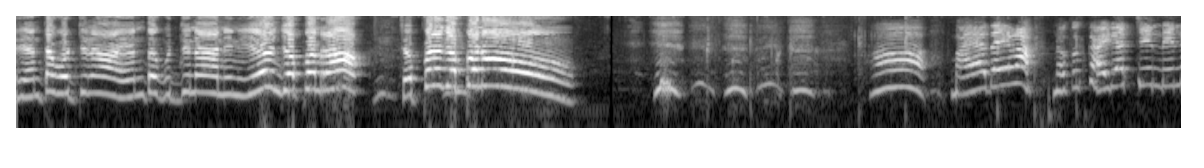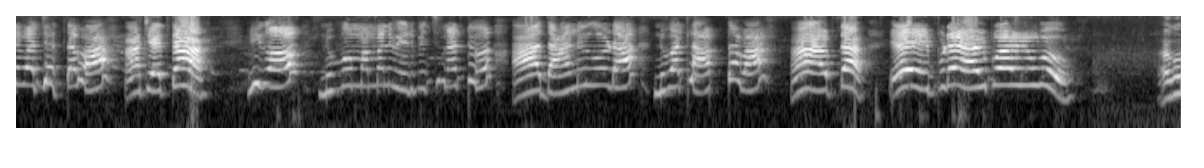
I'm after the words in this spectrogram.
మీరు ఎంత కొట్టినా ఎంత గుద్దినా నేను ఏం చెప్పను రా చెప్పను చెప్పను నాకు కైడి వచ్చింది నువ్వు చెత్తవా ఆ చెత్త. ఇగో నువ్వు మమ్మల్ని విడిపించినట్టు ఆ దాన్ని కూడా నువ్వు అట్లా ఆపుతావా? ఆ, ఆపుతా. ఏ ఇప్పుడే ఆగిపోయి నువ్వు. అగో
